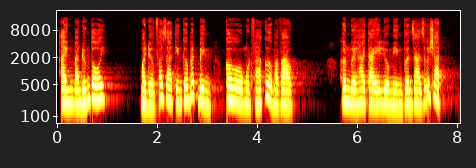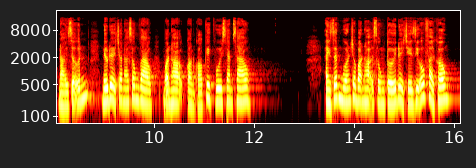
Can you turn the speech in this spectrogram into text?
Anh bán đứng tôi. Ngoài đường phát ra tiếng kêu bất bình, cơ hồ muốn phá cửa mà vào. Hơn 12 tay liều mình vươn ra giữ chặt, nói giỡn, nếu để cho nó xông vào, bọn họ còn có kịch vui xem sao. Anh rất muốn cho bọn họ sống tới để chế giễu phải không?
